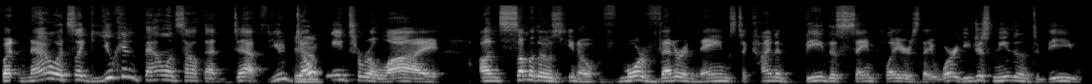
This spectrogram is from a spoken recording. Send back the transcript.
But now it's like you can balance out that depth. You don't yeah. need to rely on some of those, you know, more veteran names to kind of be the same players they were. You just need them to be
